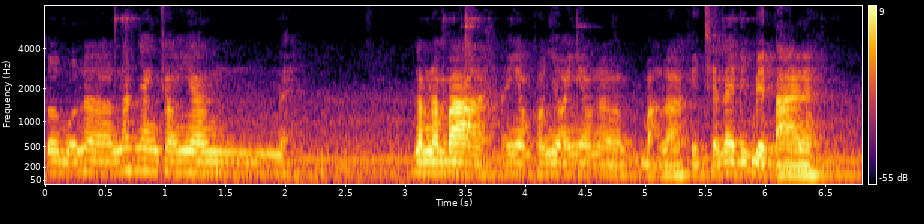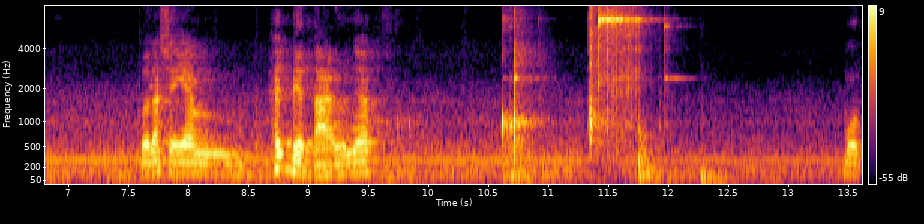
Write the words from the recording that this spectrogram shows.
tôi muốn là lắc nhanh cho anh em này. 553 này anh em có nhiều anh em là bảo là cái chén này bị biệt tài này. Tôi lắc cho anh em hết biệt tài luôn nhá. Một.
